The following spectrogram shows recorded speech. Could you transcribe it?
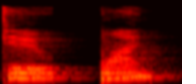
Two, one,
